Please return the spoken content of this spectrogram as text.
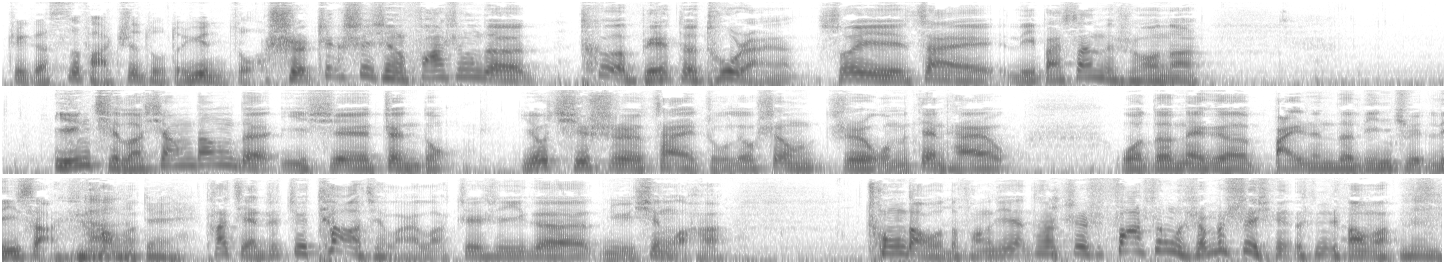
这个司法制度的运作。是这个事情发生的特别的突然，所以在礼拜三的时候呢，引起了相当的一些震动，尤其是在主流甚至我们电台。我的那个白人的邻居 Lisa，你知道吗？啊、对，她简直就跳起来了。这是一个女性了哈，冲到我的房间，她说这是发生了什么事情，你知道吗？嗯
